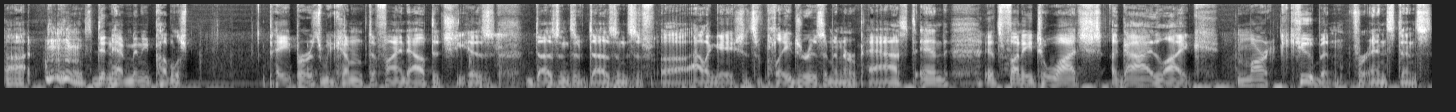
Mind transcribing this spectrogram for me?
uh, didn't have many published papers. We come to find out that she has dozens of dozens of uh, allegations of plagiarism in her past, and it's funny to watch a guy like Mark Cuban, for instance.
